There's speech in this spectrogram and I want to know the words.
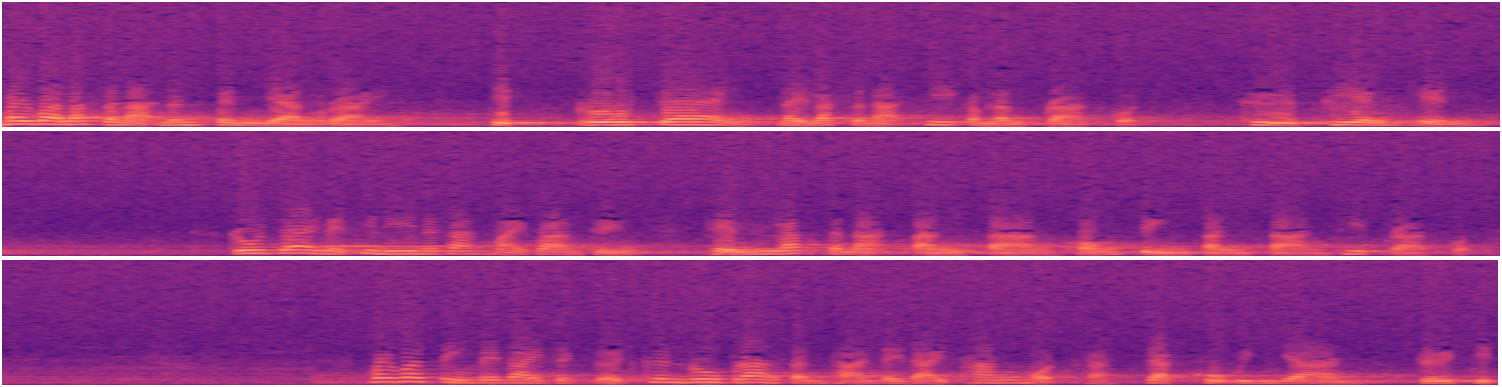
ไม่ว่าลักษณะนั้นเป็นอย่างไร จิตรู้แจ้งในลักษณะที่กำลังปรากฏ คือเพียงเห็น รู้แจ้งในที่นี้นะคะ หมายความถึงเห็นลักษณะต่างๆของสิ่งต่างๆที่ปรากฏ ไม่ว่าสิ่งใด ๆ จะเกิดขึ้นรูปร่างสันฐานใด ๆ ทั้งหมดค่ะจากขูวิญญาณ รือจิต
